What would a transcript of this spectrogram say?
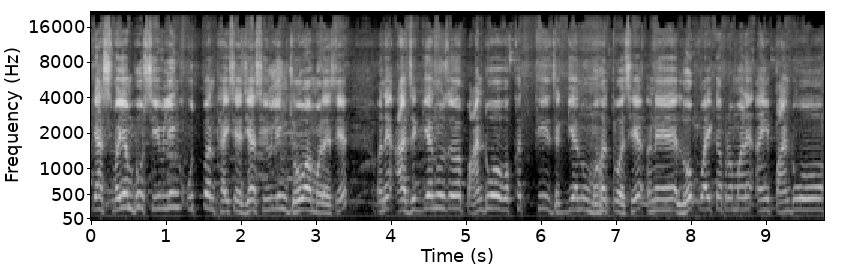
ત્યાં સ્વયંભૂ શિવલિંગ ઉત્પન્ન થાય છે, જ્યાં શિવલિંગ જોવા મળે છે. અને આ જગ્યાનું જ પાંડવો વખતથી જગ્યાનું મહત્ત્વ છે અને લોકવાયકા પ્રમાણે અહીં પાંડવો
